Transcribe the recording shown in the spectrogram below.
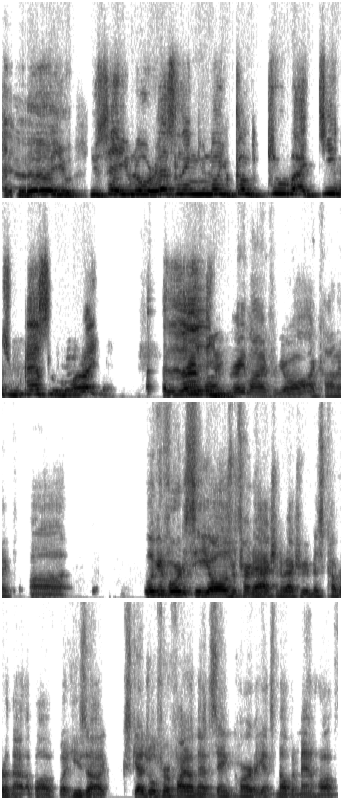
I love you. You say you know wrestling. You know you come to Cuba. I teach you wrestling, Mike. I love Great line, you. great line from Yoel, iconic. Uh, looking forward to see Yoel's return to action. We actually missed covering that above, but he's uh, scheduled for a fight on that same card against Melvin Manhoff,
